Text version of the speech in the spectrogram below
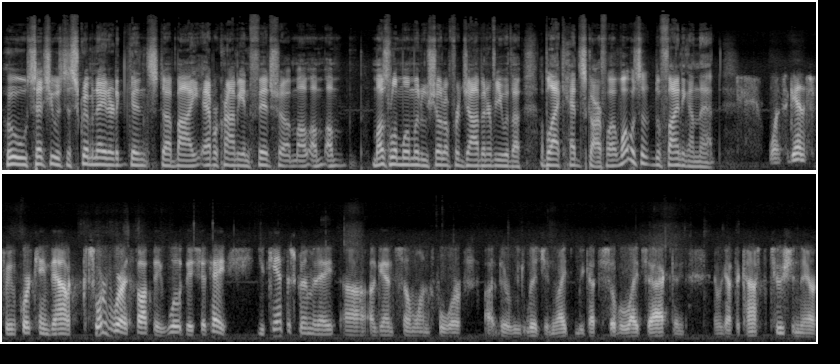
who said she was discriminated against uh, by Abercrombie and Fitch, um, a, a, Muslim woman who showed up for a job interview with a, a black headscarf. What was the finding on that? Once again, the Supreme Court came down sort of where I thought they would. They said, hey, you can't discriminate uh, against someone for uh, their religion, right? We got the Civil Rights Act and, and we got the Constitution there.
